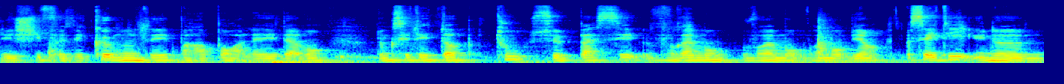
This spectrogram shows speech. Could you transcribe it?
les, chiffres faisaient que monter par rapport à l'année d'avant. Donc c'était top, tout se passait vraiment, vraiment, vraiment bien. Ça a été une,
